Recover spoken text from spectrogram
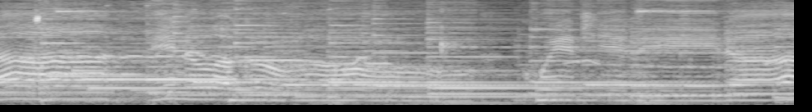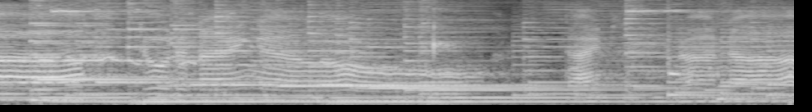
တာဒင်းတို့အကုန်လုံးခွေးဖြစ်နေတာတို့တနိုင်ငံလုံးတိုင်းပြည်ကနာ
